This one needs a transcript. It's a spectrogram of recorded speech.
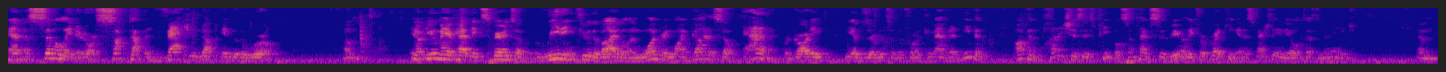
and assimilated or sucked up and vacuumed up into the world. Um, you know, you may have had the experience of reading through the Bible and wondering why God is so adamant regarding the observance of the fourth commandment, and even often punishes his people, sometimes severely, for breaking it, especially in the Old Testament age. Um,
